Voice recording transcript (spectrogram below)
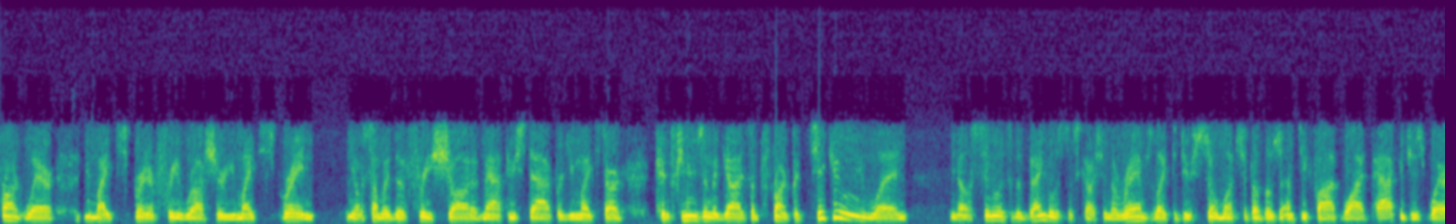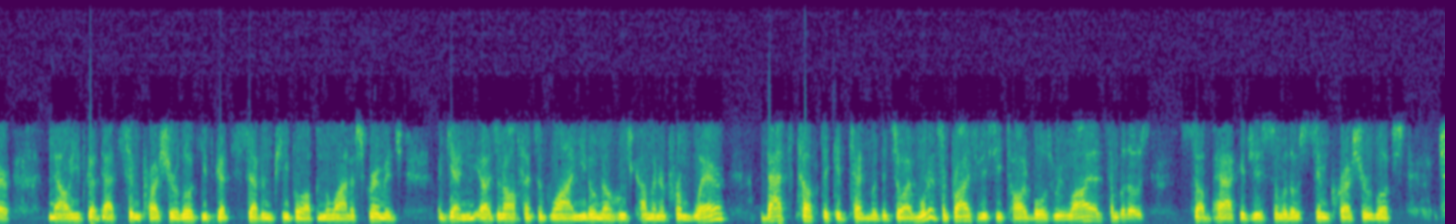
front where you might spring a free rusher, you might spring, you know, somebody the free shot at Matthew Stafford. You might start confusing the guys up front, particularly when, you know, similar to the Bengals discussion, the Rams like to do so much about those empty five wide packages where now you've got that sim pressure look, you've got seven people up in the line of scrimmage. Again, as an offensive line, you don't know who's coming and from where that's tough to contend with it. So I wouldn't surprise me to see Todd Bowles rely on some of those sub packages, some of those sim pressure looks to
